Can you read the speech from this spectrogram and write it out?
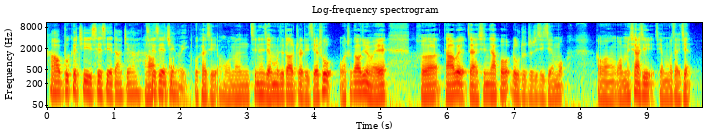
好，不客气，谢谢大家，好谢谢俊伟。不客气，我们今天节目就到这里结束。我是高俊伟，和大卫在新加坡录制这期节目。我我们下期节目再见。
